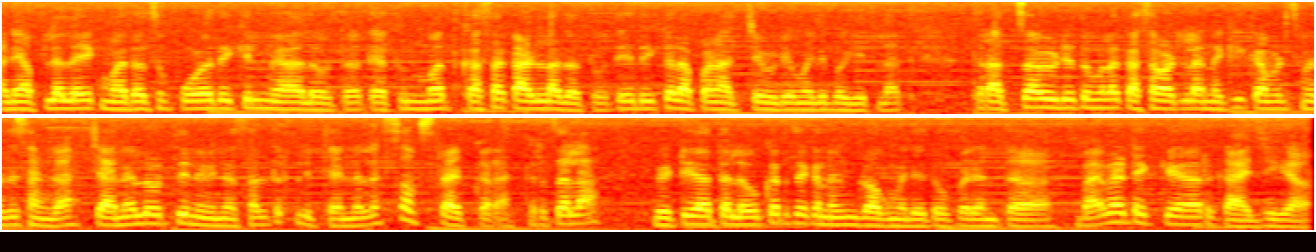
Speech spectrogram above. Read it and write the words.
आणि आपल्याला एक मधाचं पोळं देखील मिळालं होतं. त्यातून मध कसा काढला जातो ते देखील आपण आजच्या व्हिडिओमध्ये बघितलात. तर आजचा व्हिडिओ तुम्हाला कसा वाटला नक्की कमेंट्समध्ये सांगा. चॅनलवरती नवीन असाल तर प्लीज चॅनलला सबस्क्राईब करा. तर चला भेटूया आता लवकरच एका नवीन ब्लॉगमध्ये. तोपर्यंत बाय बाय टेक केअर काळजी घ्या.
